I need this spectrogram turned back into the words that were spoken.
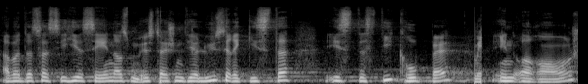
aber das, was Sie hier sehen aus dem österreichischen Dialyseregister, ist, dass die Gruppe in Orange,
